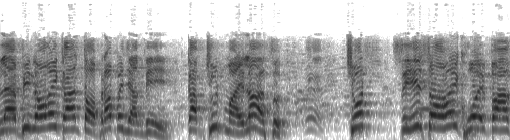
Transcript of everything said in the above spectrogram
และพี่น้องให้การตอบรับเป็นอย่างดี กับชุดใหม่ล่าสุด ชุดสีซอให้ควยฟัง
